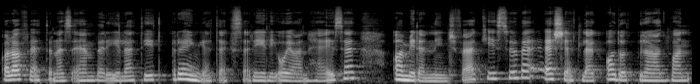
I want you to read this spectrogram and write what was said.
alapvetően az ember életét rengetegszer éli olyan helyzet, amire nincs felkészülve, esetleg adott pillanatban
